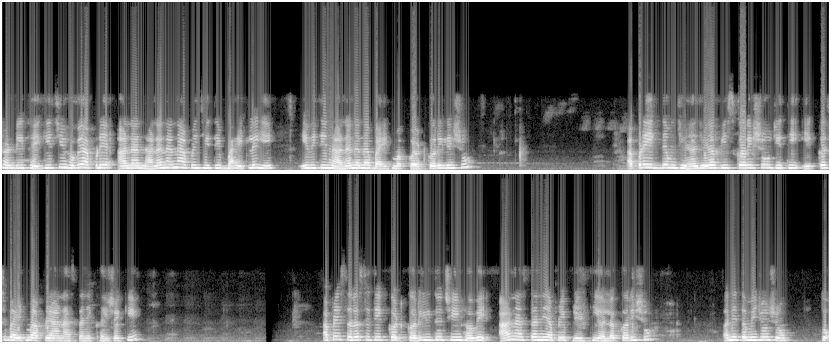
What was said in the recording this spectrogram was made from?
ઠંડી થઈ ગઈ છે. હવે આપણે આના નાના નાના આપણે જે તે બાઇટ લઈએ, એવી રીતે નાના નાના બાઇટમાં કટ કરી લઈશું. આપણે એકદમ ઝીણા ઝીણા પીસ કરીશું, જેથી એક જ બાઇટમાં આપણે આ નાસ્તાને ખાઈ શકીએ. આપણે સરસ રીતે કટ કરી લીધું છે. હવે આ નાસ્તાને આપણે પ્લેટથી અલગ કરીશું. અને તમે જોશો, તો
